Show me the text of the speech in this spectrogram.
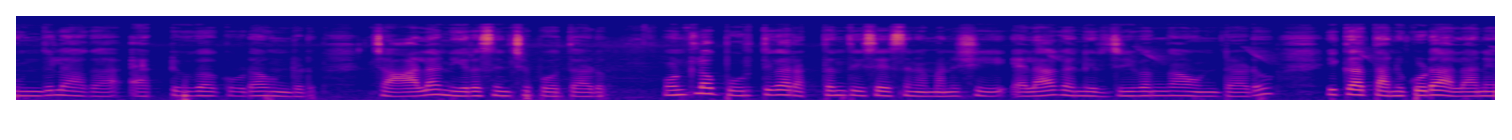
ముందులాగా యాక్టివ్గా కూడా ఉండడు. చాలా నీరసించిపోతాడు. ఒంట్లో పూర్తిగా రక్తం తీసేసిన మనిషి ఎలాగ నిర్జీవంగా ఉంటాడో ఇక తను కూడా అలానే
